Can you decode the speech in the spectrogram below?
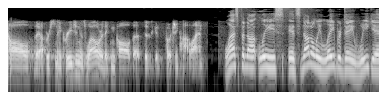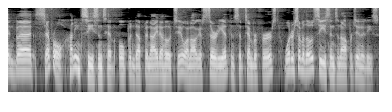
call the Upper Snake region as well, or they can call the Citizen Poaching Hotline. Last but not least, it's not only Labor Day weekend, but several hunting seasons have opened up in Idaho too on August 30th and September 1st. What are some of those seasons and opportunities?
